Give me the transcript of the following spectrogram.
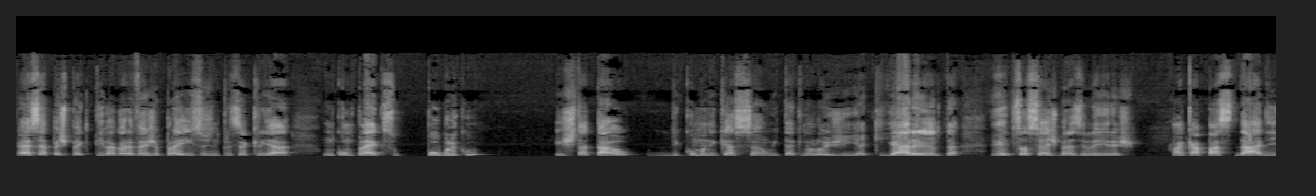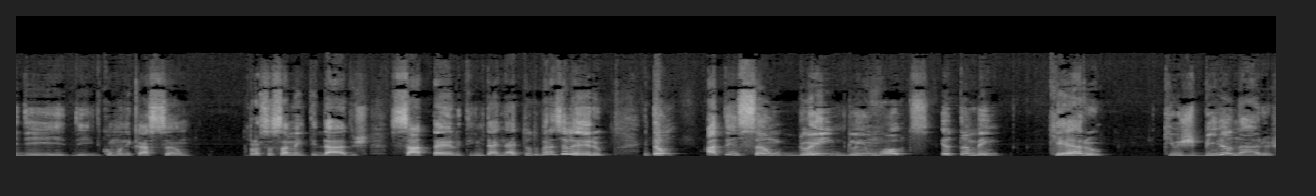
Essa é a perspectiva. Agora veja, para isso a gente precisa criar um complexo público estatal de comunicação e tecnologia que garanta redes sociais brasileiras, uma capacidade de, de, de comunicação processamento de dados, satélite, internet, tudo brasileiro. Então, atenção, Glenn, Glenn Waltz, eu também quero que os bilionários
